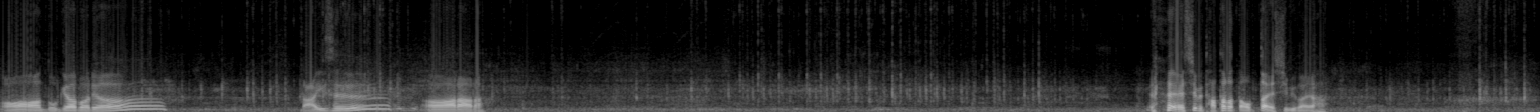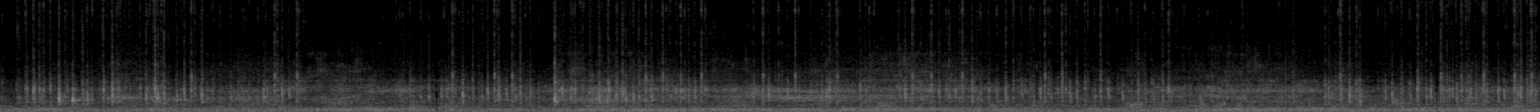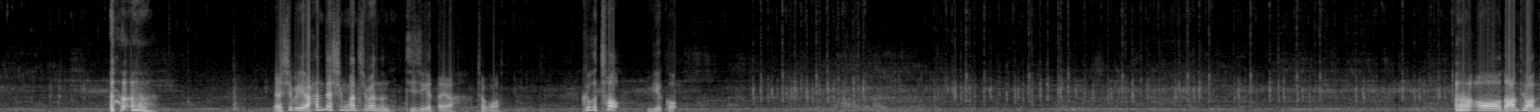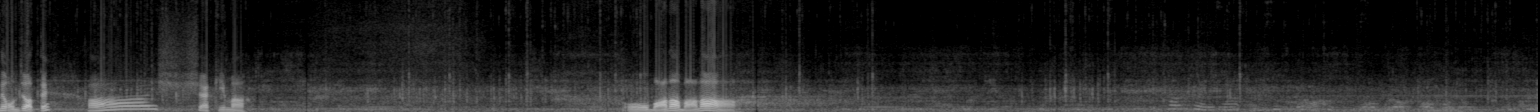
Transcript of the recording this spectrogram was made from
어 녹여버려. 나이스. 어 알아 알아. SCB 다 털었다. 없다 SCB가 야 SCV 한 대씩만 치면은 뒤지겠다 야. 저거. 그거 쳐! 위에 거. 어 나한테 왔네. 언제 왔대? 아이씨 새끼마. 오 많아 많아.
